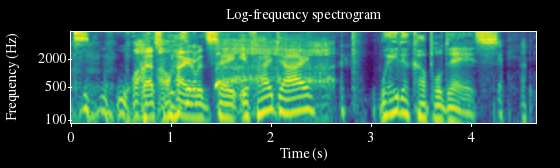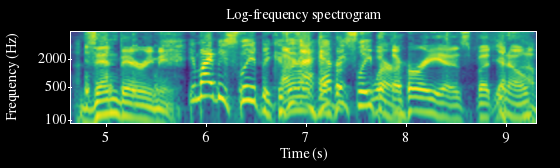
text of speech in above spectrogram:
That's why I would say if I die, wait a couple days, then bury me. You might be sleeping because he's a know what the heavy sleeper. What the hurry is, but you know,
